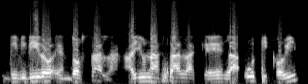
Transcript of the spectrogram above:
dividido en dos salas. Hay una sala que es la UTI COVID,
